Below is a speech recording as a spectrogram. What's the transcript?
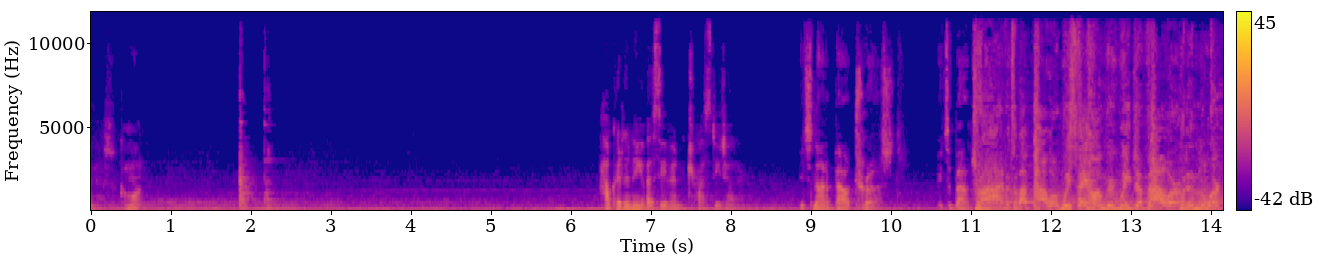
madness. Come on. How could any of us even trust each other? It's not about trust. It's about Drive, it's about power. We stay hungry, we devour. Put in the work,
